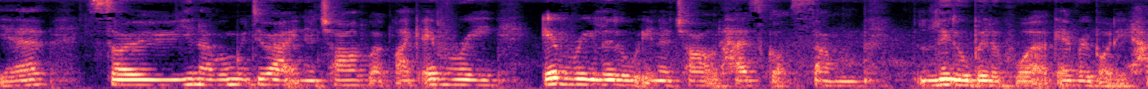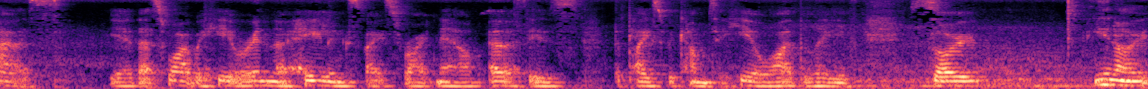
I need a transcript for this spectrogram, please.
Yeah. So, you know, when we do our inner child work, like every every little inner child has got some little bit of work. Everybody has. Yeah, that's why we're here. We're in the healing space right now. Earth is the place we come to heal, I believe. So, you know,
